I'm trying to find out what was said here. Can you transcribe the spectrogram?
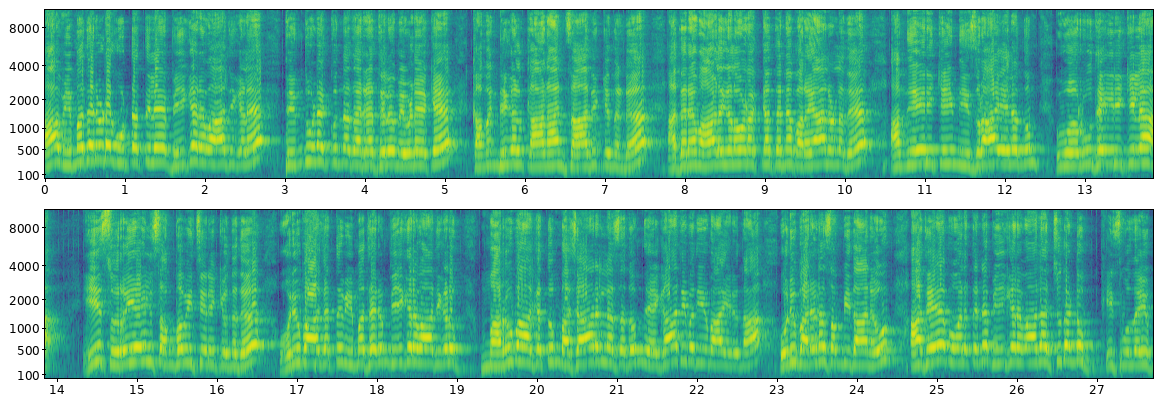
ആ വിമതരുടെ കൂട്ടത്തിലെ ഭീകരവാദികളെ പിന്തുണക്കുന്ന തരത്തിലും ഇവിടെയൊക്കെ കമന്റുകൾ കാണാൻ സാധിക്കുന്നുണ്ട്. അത്തരം ആളുകളോടൊക്കെ തന്നെ പറയാനുള്ളത് അമേരിക്കയും ഇസ്രായേലൊന്നും വെറുതെ ഇരിക്കില്ല ഈ സിറിയയിൽ സംഭവിച്ചിരിക്കുന്നത് ഒരു ഭാഗത്ത് വിമതരും ഭീകരവാദികളും മറുഭാഗത്തും ബഷാറുൽ അസദും ഏകാധിപതിയുമായിരുന്ന ഒരു ഭരണ സംവിധാനവും അതേപോലെ തന്നെ ഭീകരവാദ അച്ചുതണ്ടും ഹിസ്ബുല്ലയും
